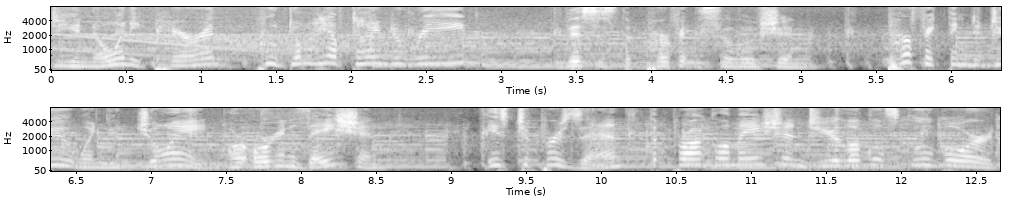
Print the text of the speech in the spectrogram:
Do you know any parents who don't have time to read? This is the perfect solution. Perfect thing to do when you join our organization is to present the proclamation to your local school board.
